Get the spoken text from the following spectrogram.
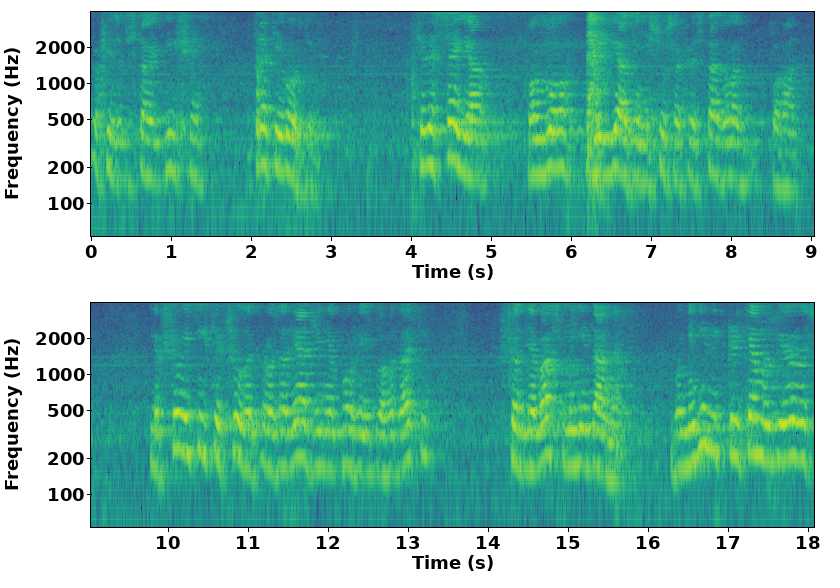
Трохи зачитаю більше. Третій розділ. Через це я, Павло, в'язень Ісуса Христа, за вас погано. Якщо ви тільки чули про зарядження Божої благодаті, що для вас мені дана, бо мені відкриттям об'явилась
